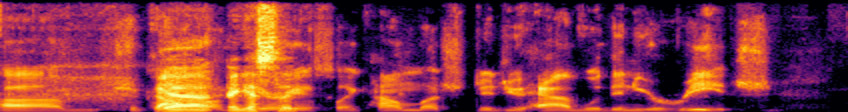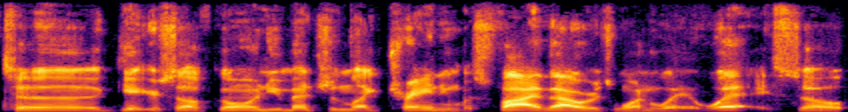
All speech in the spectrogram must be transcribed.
Um, Chicago. yeah I'm i guess like curious, like how much did you have within your reach to get yourself going? You mentioned like training was five hours one way away. So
